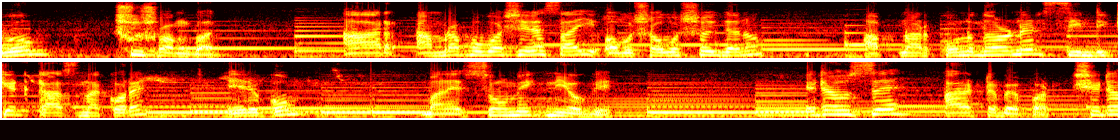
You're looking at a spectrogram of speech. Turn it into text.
এবং সুসংবাদ। আর আমরা প্রবাসীরা চাই অবশ্য অবশ্যই যেন আপনার কোনো ধরনের সিন্ডিকেট কাজ না করে এরকম মানে শ্রমিক নিয়োগে। এটা হচ্ছে আর একটা ব্যাপার। সেটা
